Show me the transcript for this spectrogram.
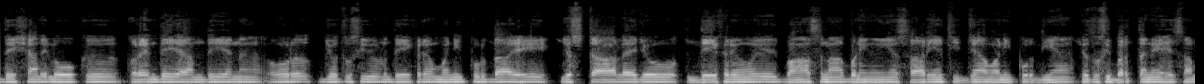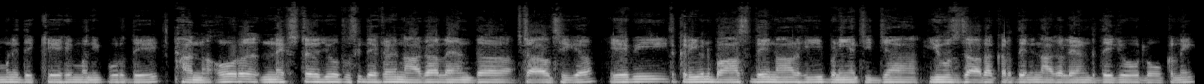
ਦੇਸ਼ਾਂ ਦੇ ਲੋਕ ਰਹਿੰਦੇ, ਆਉਂਦੇ ਹਨ ਔਰ ਜੋ ਤੁਸੀਂ ਹੁਣ ਦੇਖ ਰਹੇ ਹੋ, ਮਨੀਪੁਰ ਦਾ ਇਹ ਜੋ ਸਟਾਲ ਹੈ, ਜੋ ਦੇਖ ਰਹੇ ਹੋ, ਇਹ ਬਾਂਸ ਨਾਲ ਬਣੀ ਹੋਈਆਂ ਸਾਰੀਆਂ ਚੀਜ਼ਾਂ ਮਨੀਪੁਰ ਦੀਆਂ, ਜੋ ਤੁਸੀਂ ਬਰਤਨ ਇਹ ਸਾਹਮਣੇ ਦੇਖੇ, ਇਹ ਮਨੀਪੁਰ ਦੇ ਹਨ। ਔਰ ਨੈਕਸਟ ਜੋ ਤੁਸੀਂ ਦੇਖ ਰਹੇ ਹੋ, ਨਾਗਾਲੈਂਡ ਦਾ ਸਟਾਲ ਸੀਗਾ, ਇਹ ਵੀ ਤਕਰੀਬਨ ਬਾਂਸ ਦੇ ਨਾਲ ਹੀ ਬਣੀਆਂ ਚੀਜ਼ਾਂ ਯੂਜ਼ ਜ਼ਿਆਦਾ ਕਰਦੇ ਨੇ ਨਾਗਾਲੈਂਡ ਦੇ ਜੋ ਲੋਕ ਨੇ।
